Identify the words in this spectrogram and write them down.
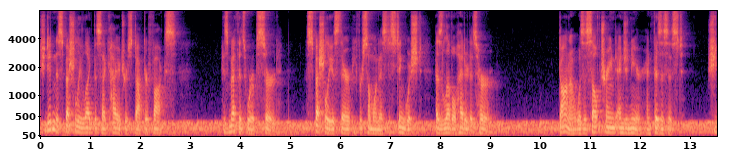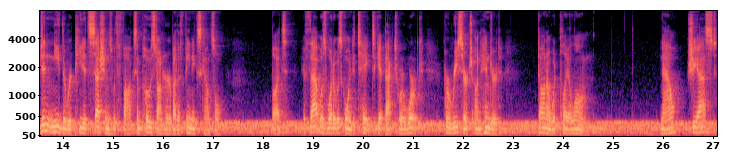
She didn't especially like the psychiatrist Dr. Fox. His methods were absurd, especially as therapy for someone as distinguished, as level headed as her. Donna was a self trained engineer and physicist. She didn't need the repeated sessions with Fox imposed on her by the Phoenix Council. But If that was what it was going to take to get back to her work, her research unhindered, Donna would play along. Now? she asked.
